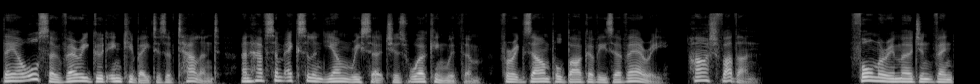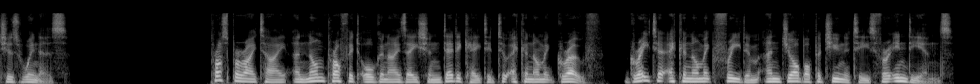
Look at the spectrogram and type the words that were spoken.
They are also very good incubators of talent and have some excellent young researchers working with them, for example Bhargavi Zaveri, Harsh Vardhan. Former Emergent Ventures winners. Prosperiti, a non-profit organization dedicated to economic growth, greater economic freedom and job opportunities for Indians.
